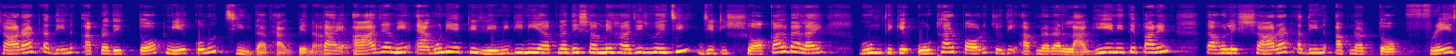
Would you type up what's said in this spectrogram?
সারাটা দিন আপনাদের ত্বক নিয়ে কোনো চিন্তা থাকবে না। তাই আজ আমি এমনই একটি রেমিডি নিয়ে আপনাদের সামনে হাজির হয়েছি, যেটি সকালবেলায় ঘুম থেকে ওঠার পর যদি আপনারা লাগিয়ে নিতে পারেন, তাহলে সারাটা দিন আপনার ত্বক ফ্রেশ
